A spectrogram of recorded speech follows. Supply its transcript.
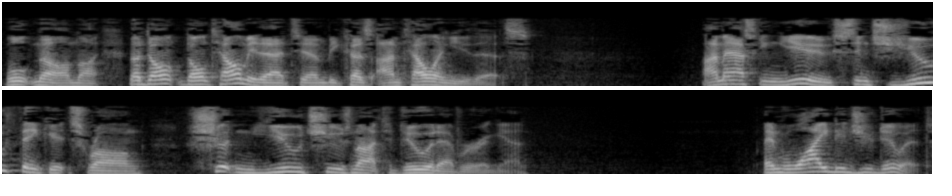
Well, no, I'm not. No, don't, don't tell me that, Tim, because I'm telling you this. I'm asking you, since you think it's wrong, shouldn't you choose not to do it ever again? And why did you do it?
